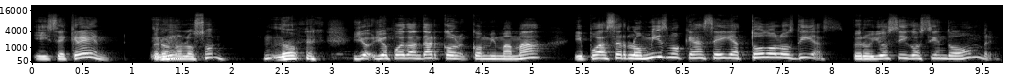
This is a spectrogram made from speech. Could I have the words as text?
y se creen, pero no lo son. No, Yo, yo puedo andar con, con mi mamá y puedo hacer lo mismo que hace ella todos los días, pero yo sigo siendo hombre.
